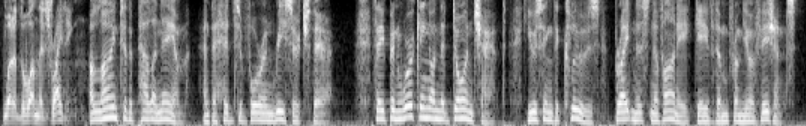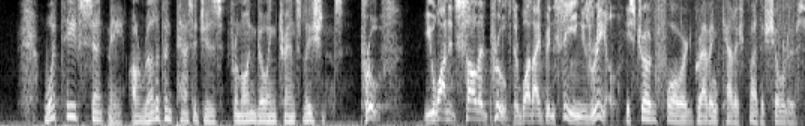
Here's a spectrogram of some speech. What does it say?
What of the one that's writing? A line to the Palanaeum and the heads of Vorin research there. They've been working on the Dawn Chant, using the clues Brightness Navani gave them from your visions. What they've sent me are relevant passages from ongoing translations. Proof? You wanted solid proof that what I've been seeing is real. He strode forward, grabbing Kadash by the shoulders.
